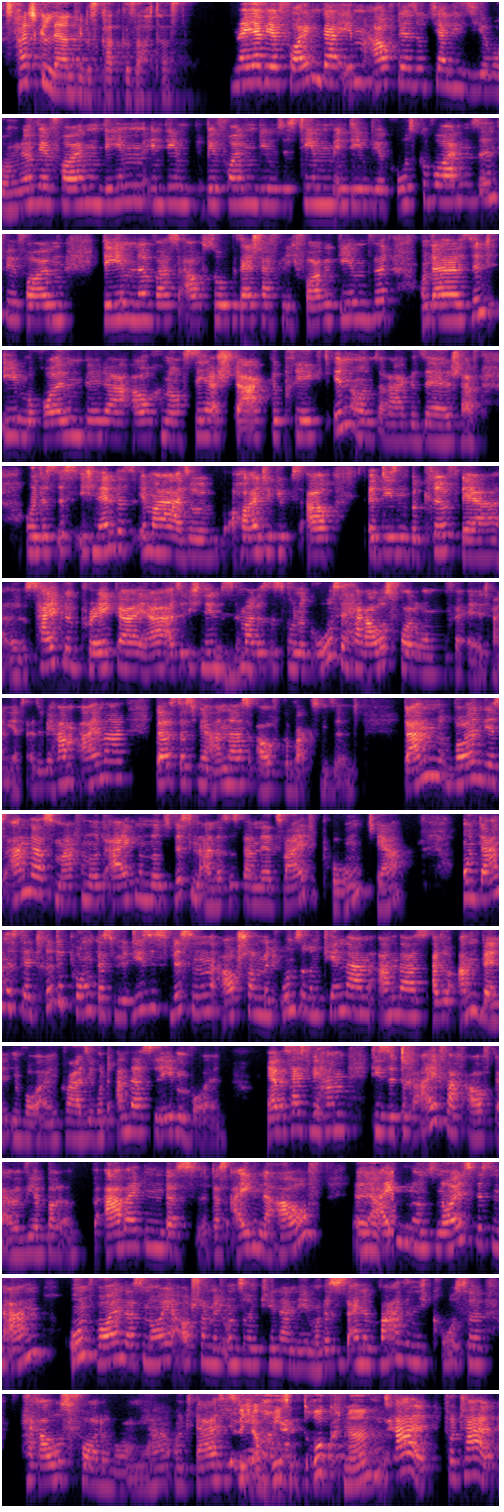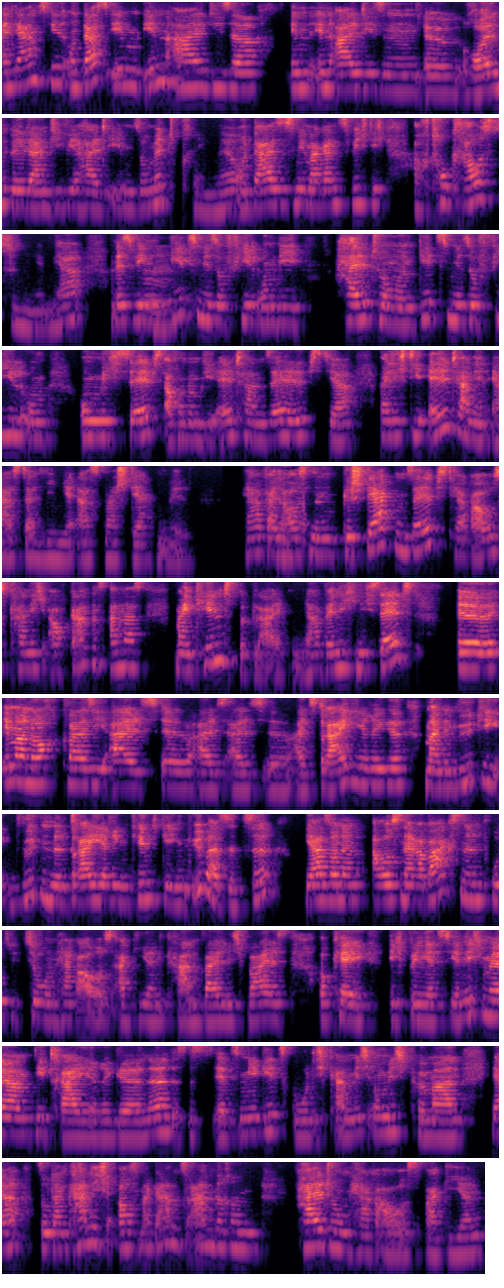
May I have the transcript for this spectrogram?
es ist falsch gelernt, wie du es gerade gesagt hast. Naja, wir folgen da eben auch der Sozialisierung. Ne? Wir folgen dem, in dem, wir folgen dem System, in dem wir groß geworden sind. Wir folgen dem, ne, was auch so gesellschaftlich vorgegeben wird. Und da sind eben Rollenbilder auch noch sehr stark geprägt in unserer Gesellschaft. Und es ist, ich nenne das immer, also heute gibt es auch diesen Begriff der äh, Cycle Breaker, ja, also ich nenne es mhm. immer, das ist so eine große Herausforderung für Eltern jetzt. Also wir haben einmal das, dass wir anders aufgewachsen sind. Dann wollen wir es anders machen und eignen uns Wissen an. Das ist dann der zweite Punkt, ja. Und dann ist der dritte Punkt, dass wir dieses Wissen auch schon mit unseren Kindern anders, also anwenden wollen quasi und anders leben wollen. Ja, das heißt, wir haben diese Dreifachaufgabe. Wir bearbeiten das, das eigene auf, äh, ja. eignen uns neues Wissen an und wollen das Neue auch schon mit unseren Kindern leben. Und das ist eine wahnsinnig große Herausforderung, ja. Und da ist Natürlich es auch Riesendruck, ne? Total, total. Ein ganz viel, und das eben in all dieser in, in all diesen äh, Rollenbildern, die wir halt eben so mitbringen. Ne? Und da ist es mir mal ganz wichtig, auch Druck rauszunehmen, ja. Und deswegen mhm. geht es mir so viel um die Haltung und geht es mir so viel um, um mich selbst auch und um die Eltern selbst, ja, weil ich die Eltern in erster Linie erstmal stärken will. Ja, weil ja. aus einem gestärkten Selbst heraus kann ich auch ganz anders mein Kind begleiten. Ja, wenn ich nicht selbst äh, immer noch quasi als, äh, als, als, äh, als Dreijährige meinem wütenden dreijährigen Kind gegenüber sitze, ja, sondern aus einer Erwachsenenposition heraus agieren kann, weil ich weiß, okay, ich bin jetzt hier nicht mehr die Dreijährige, ne, das ist jetzt, mir geht's gut, ich kann mich um mich kümmern, ja, so dann kann ich aus einer ganz anderen Haltung heraus agieren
